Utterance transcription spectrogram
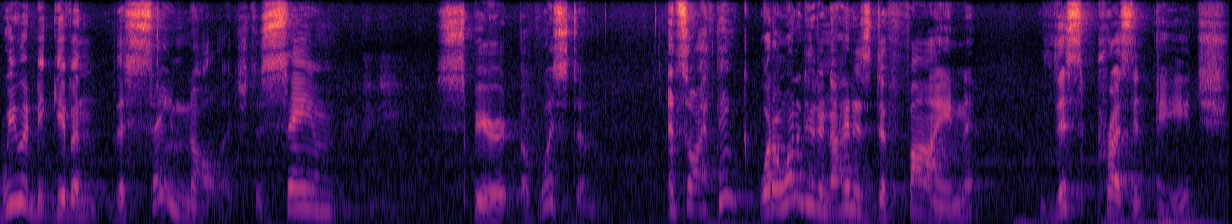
we would be given the same knowledge, the same spirit of wisdom. And so I think what I want to do tonight is define this present age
